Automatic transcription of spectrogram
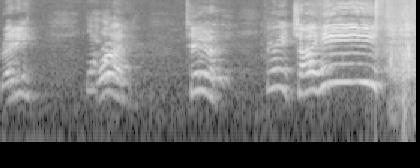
Ready? Yeah. One, two, three. Chahi!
